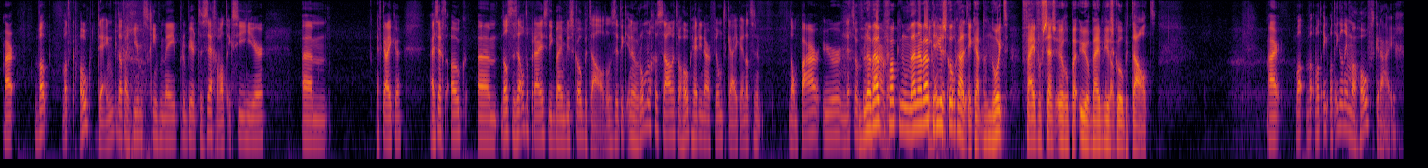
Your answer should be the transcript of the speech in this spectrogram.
Maar wat, wat ik ook denk dat hij hier misschien mee probeert te zeggen. Want ik zie hier. ehm, even kijken. Hij zegt ook. ehm, dat is dezelfde prijs die ik bij een bioscoop betaal. Dan zit ik in een rommelige zaal met een hoop herrie naar een film te kijken. En dat is een, dan een paar uur net zoveel. naar welke fucking, naar welke dus bioscoop gaat? dat- Ik heb nog nooit 5 of 6 euro per uur bij een bioscoop betaald. Maar wat, wat, wat, ik, wat ik dan in mijn hoofd krijg,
